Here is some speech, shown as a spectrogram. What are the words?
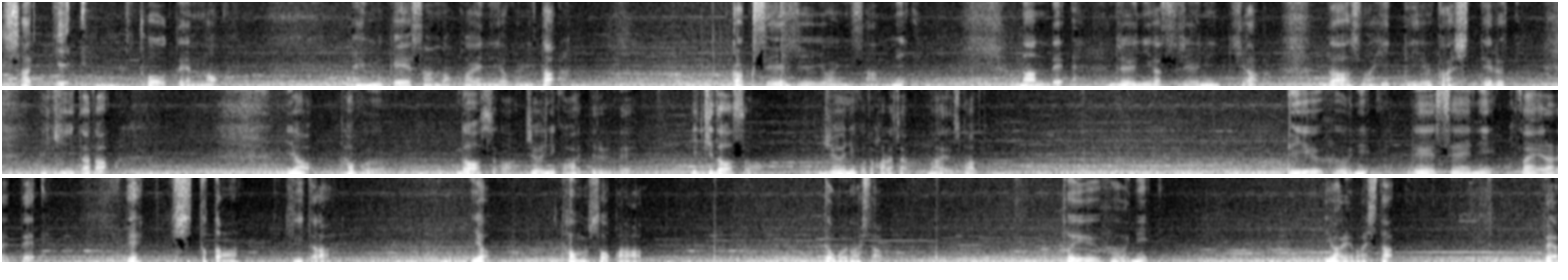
さっき当店の MK さんの声によく似た学生従業員さんになんで12月12日はダースの日っていうか知ってる？って聞いたらいや多分ダースが12個入ってるんで1ダースは12個だからじゃないですか？っていう風に冷静に答えられてえ知っとったのって聞いたら。いや多分そうかな。って思いました。というふうに言われました。で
